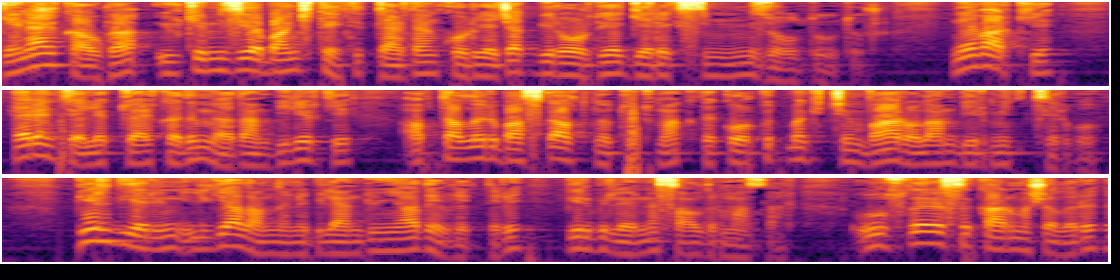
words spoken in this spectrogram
Genel kavga ülkemizi yabancı tehditlerden koruyacak bir orduya gereksinimimiz olduğudur. Ne var ki her entelektüel kadın ve adam bilir ki aptalları baskı altında tutmak ve korkutmak için var olan bir mittir bu. Bir diğerinin ilgi alanlarını bilen dünya devletleri birbirlerine saldırmazlar. Uluslararası karmaşaları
